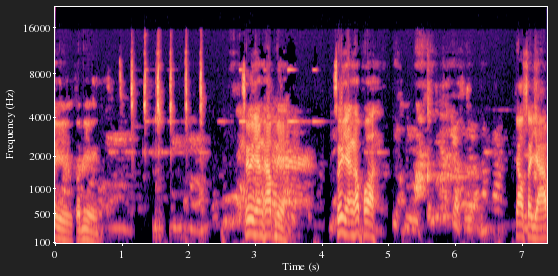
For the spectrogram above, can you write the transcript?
ยตัวนี้ ซื้อยังครับเนี่ยซื้อยังครับพ่อเจ้าสยาม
